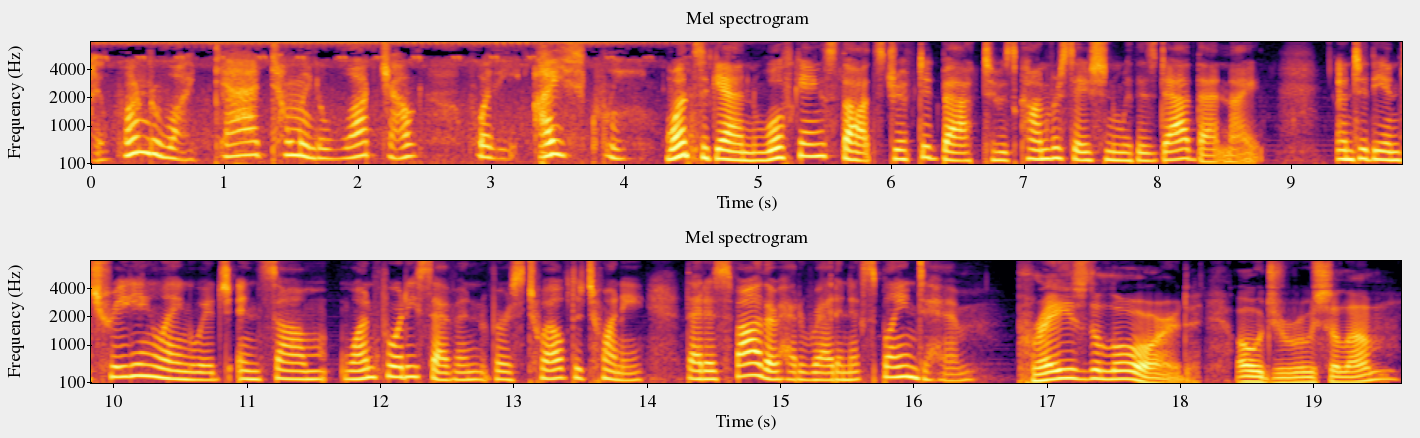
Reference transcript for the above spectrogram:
I wonder why Dad told me to watch out for the Ice Queen. Once again, Wolfgang's thoughts drifted back to his conversation with his dad that night, and to the intriguing language in Psalm 147, verse 12 to 20, that his father had read and explained to him. Praise the Lord, O Jerusalem.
